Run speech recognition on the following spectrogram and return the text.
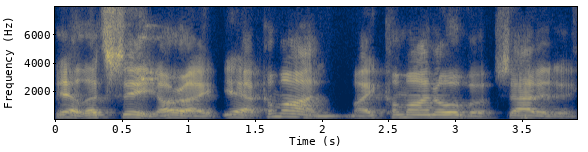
yeah, let's see. All right, yeah, come on, Mike, come on over Saturday.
